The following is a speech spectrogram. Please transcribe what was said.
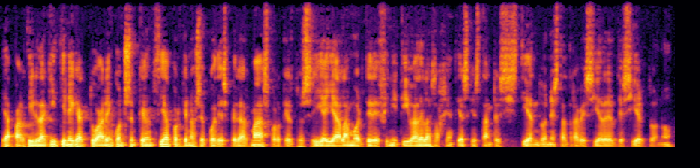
y a partir de aquí tiene que actuar en consecuencia porque no se puede esperar más, porque esto sería ya la muerte definitiva de las agencias que están resistiendo en esta travesía del desierto, ¿no?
